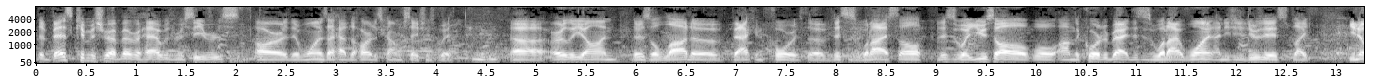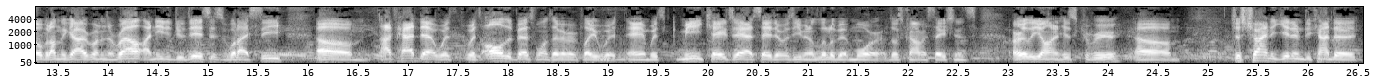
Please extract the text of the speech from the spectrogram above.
The best chemistry I've ever had with receivers are the ones I have the hardest conversations with. Mm-hmm. Uh, early on, there's a lot of back and forth of this is what I saw, this is what you saw. Well, I'm the quarterback. This is what I want. I need you to do this. Like, you know, but I'm the guy running the route. I need to do this. This is what I see. Um, I've had that with with all the best ones I've ever played with, and with me and KJ, I'd say there was even a little bit more of those conversations early on in his career. Um, just trying to get him to kind of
